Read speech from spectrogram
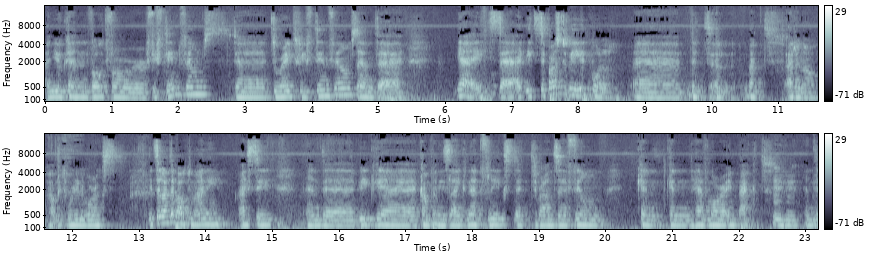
and you can vote for 15 films uh, to rate 15 films, and uh, yeah, it's uh, it's supposed to be equal. Uh, that, uh, but I don't know how it really works. It's a lot about money, I see, and uh, big uh, companies like Netflix that runs a film can can have more impact. Mm-hmm. And the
